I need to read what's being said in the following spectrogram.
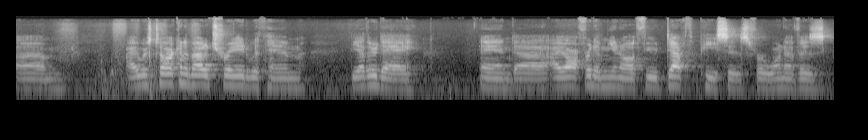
Um, I was talking about a trade with him the other day, and uh, I offered him, you know, a few depth pieces for one of his,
